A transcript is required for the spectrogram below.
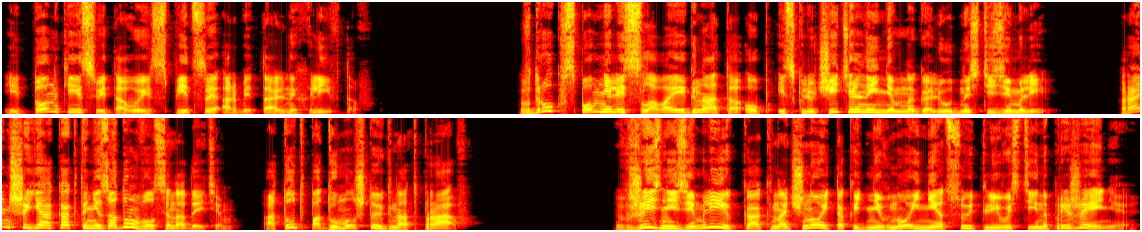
и тонкие световые спицы орбитальных лифтов. Вдруг вспомнились слова Игната об исключительной немноголюдности Земли. Раньше я как-то не задумывался над этим, а тут подумал, что Игнат прав. В жизни Земли, как ночной, так и дневной, нет суетливости и напряжения.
